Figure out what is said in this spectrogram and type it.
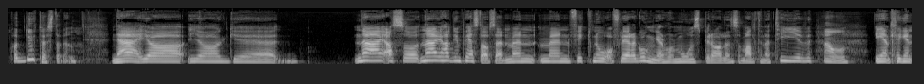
Har du testat den? Nej, jag... jag eh, nej, alltså, nej, jag hade ju en p-stav sen men, men fick nog flera gånger hormonspiralen som alternativ. Ja. Egentligen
